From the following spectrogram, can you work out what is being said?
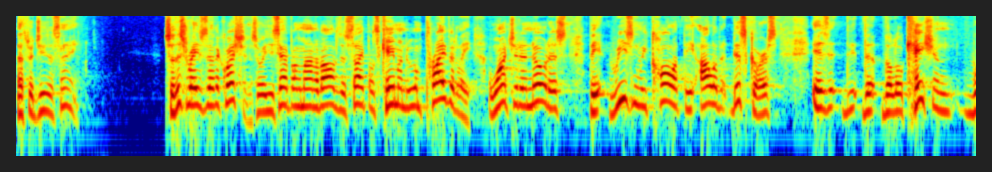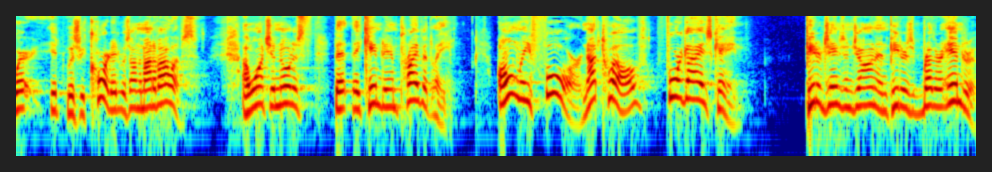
That's what Jesus is saying. So this raises other questions. So as he sat up on the Mount of Olives, the disciples came unto him privately. I want you to notice the reason we call it the Olivet Discourse is the, the, the location where it was recorded was on the Mount of Olives. I want you to notice that they came to him privately. Only four, not 12, four guys came Peter, James, and John, and Peter's brother Andrew.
